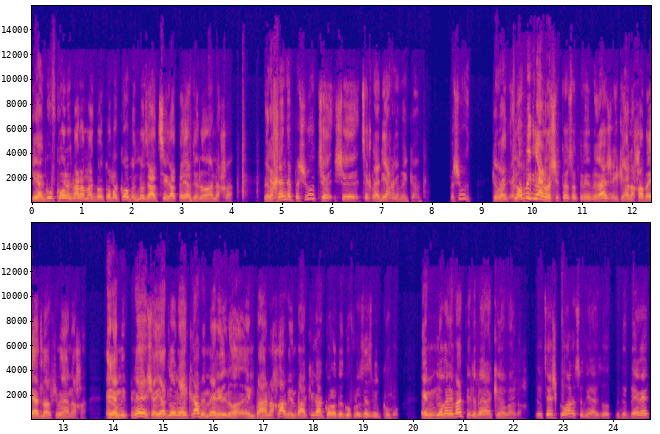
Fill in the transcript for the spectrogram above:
כי הגוף כל הזמן עמד באותו מקום, אז מה זה עצירת היד? זה לא הנחה. ולכן זה פשוט ש, שצריך להניח לגבי קרקע. פשוט. כיוון, לא בגלל מה שתוספות מבין ברש"י, כי הנחה ביד לא שווה הנחה. אלא מפני שהיד לא נעקרה ממילא, לא, אין בה הנחה ואין בה עקירה, כל עוד הגוף לא זז במקומו. אין, לא רלוונטי לדבר על עקירה והנחה. אני רוצה שכל הסוגיה הזאת מדברת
